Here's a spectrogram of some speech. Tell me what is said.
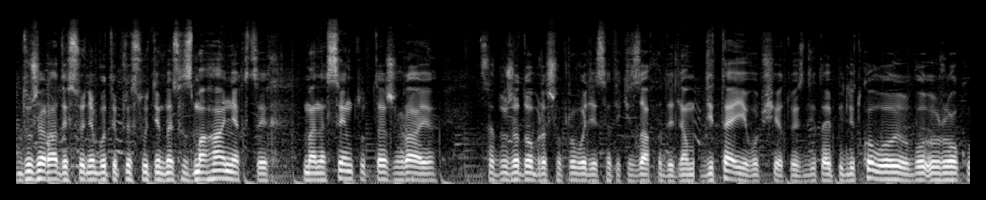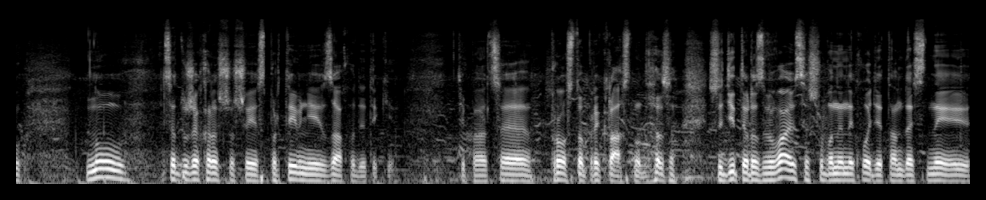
Дуже радий сьогодні бути присутнім на змаганнях цих. У мене син тут теж грає. Це дуже добре, що проводяться такі заходи для дітей, взагалі, тобто дітей підліткового року. Ну, це дуже добре, що є спортивні заходи такі. Типа, це просто прекрасно, що діти розвиваються, що вони не ходять там десь не,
